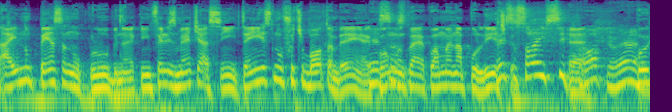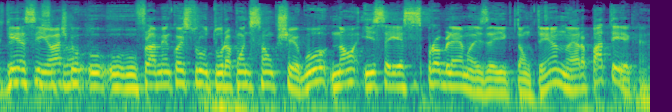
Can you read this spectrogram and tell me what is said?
aí não pensa no clube, né? Que infelizmente é assim. Tem isso no futebol também, é Pensa- como, é como é na política. pensa só em si próprio, é. Porque, assim, si eu acho que próprio. o, o- o Flamengo com a estrutura, a condição que chegou, não, isso aí, esses problemas aí que estão tendo, não era pra ter, cara.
